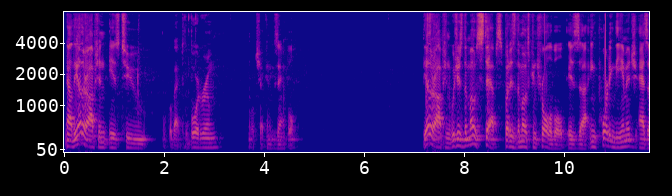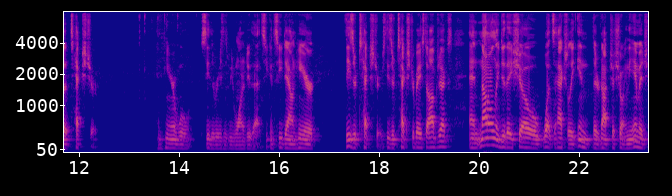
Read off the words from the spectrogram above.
Now the other option is to, we'll go back to the boardroom, we'll check an example. The other option, which is the most steps, but is the most controllable, is uh, importing the image as a texture. And here we'll see the reasons we'd want to do that. So you can see down here, these are textures. These are texture-based objects. And not only do they show what's actually in, they're not just showing the image,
